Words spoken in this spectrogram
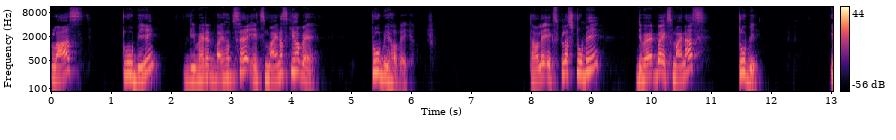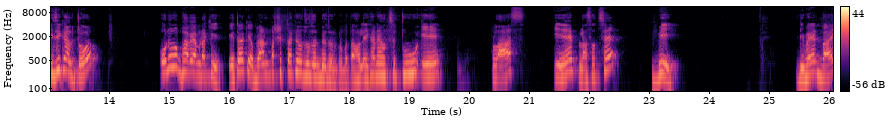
plus two b divided by হচ্ছে এক্স মাইনাস কি হবে? টু বি হবে এখানে। তাহলে x plus two b divide by x minus two b equal to অনুরূপভাবে আমরা কি এটাকে ব্রান পাশেরটাকেও যোজন বিয়োজন করব। তাহলে এখানে হচ্ছে two a plus a plus হচ্ছে বি ডিভাইডেড বাই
